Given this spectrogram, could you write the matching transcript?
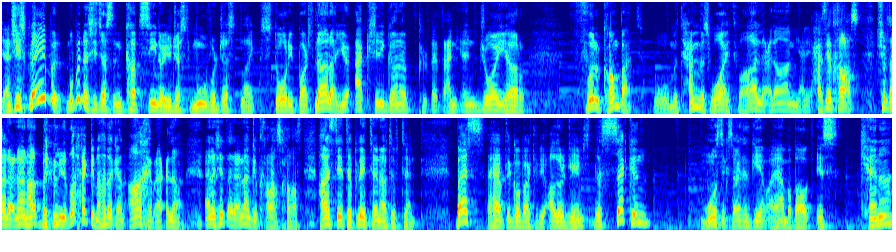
and she's playable مو بانه she's just in cutscene or you just move or just like story parts لا لا you're actually gonna يعني enjoy her full combat ومتحمس وايد. فهذا الاعلان يعني حسيت خلاص شفت الاعلان هذا اللي يضحك إنه هذا كان آخر إعلان. أنا شفت الإعلان قلت خلاص خلاص. هذا State of Play 10 out of 10 بس I have to go back to the other games the second most excited game I am about is Kena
